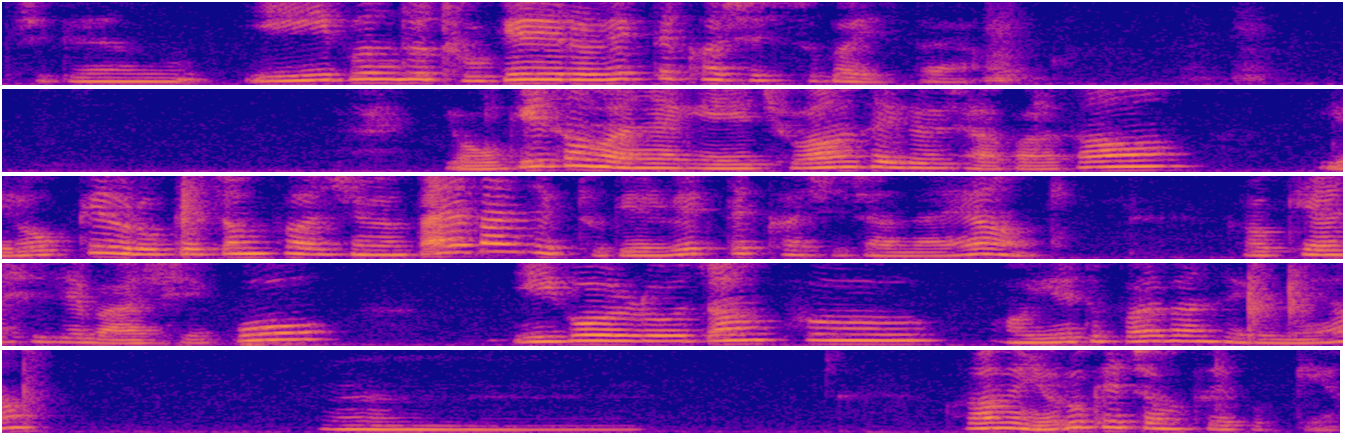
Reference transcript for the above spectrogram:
지금 이분도 두 개를 획득하실 수가 있어요. 여기서 만약에 주황색을 잡아서 이렇게 이렇게 점프하시면 빨간색 두 개를 획득하시잖아요. 그렇게 하시지 마시고 이걸로 점프 어, 얘도 빨간색이네요. 음, 그러면 이렇게 점프 해 볼게요.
